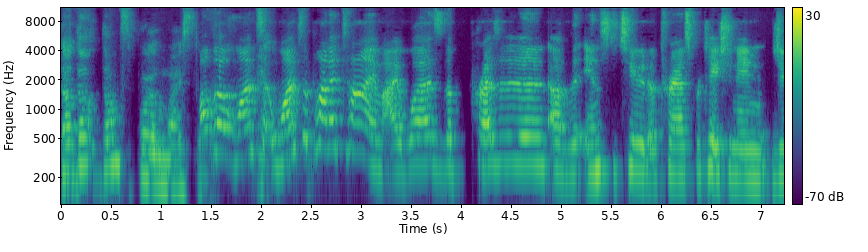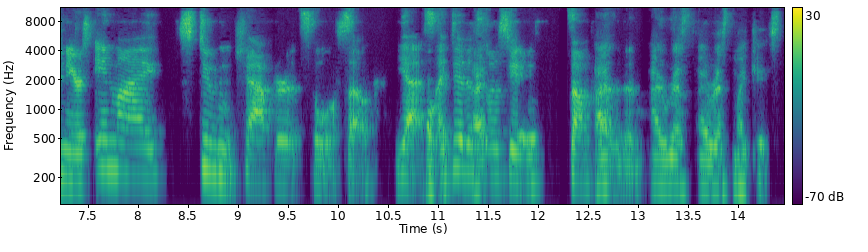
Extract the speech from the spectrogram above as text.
don't, don't, don't spoil my story. Although once once upon a time I was the president of the Institute of Transportation Engineers in my student chapter at school. So yes, okay. I did associate I, with some president. I, I, rest I rest my case.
